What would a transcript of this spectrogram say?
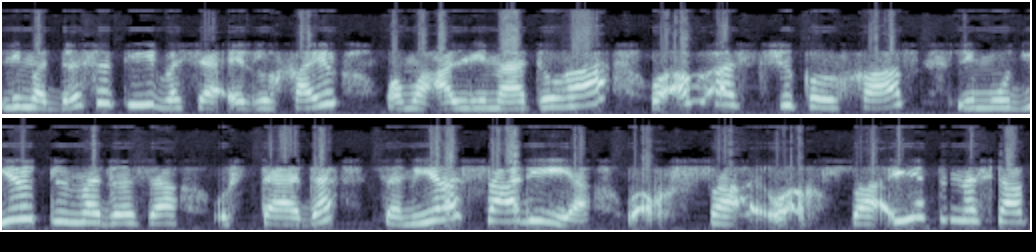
لمدرستي بشائر الخير ومعلماتها وأبعث شكر خاص لمديرة المدرسة أستاذة سميرة السعدية وأخصا- وأخصائية النشاط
